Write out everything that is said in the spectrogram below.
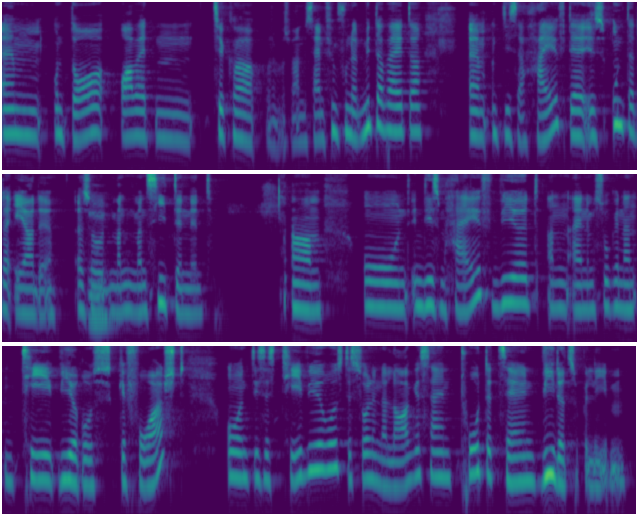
Ähm, und da arbeiten circa, oder was waren das sein, 500 Mitarbeiter. Ähm, und dieser Hive, der ist unter der Erde. Also mhm. man, man sieht den nicht. Ähm, und in diesem Hive wird an einem sogenannten T-Virus geforscht. Und dieses T-Virus, das soll in der Lage sein, tote Zellen wiederzubeleben.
